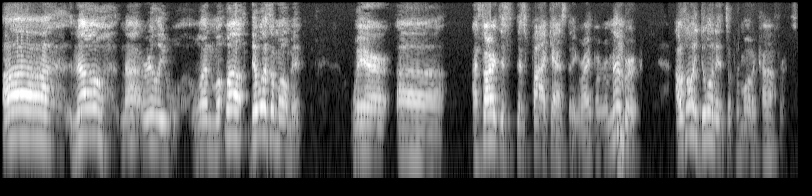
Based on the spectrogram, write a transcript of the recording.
Uh no, not really one mo- well, there was a moment where uh I started this this podcast thing, right? But remember, I was only doing it to promote a conference.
